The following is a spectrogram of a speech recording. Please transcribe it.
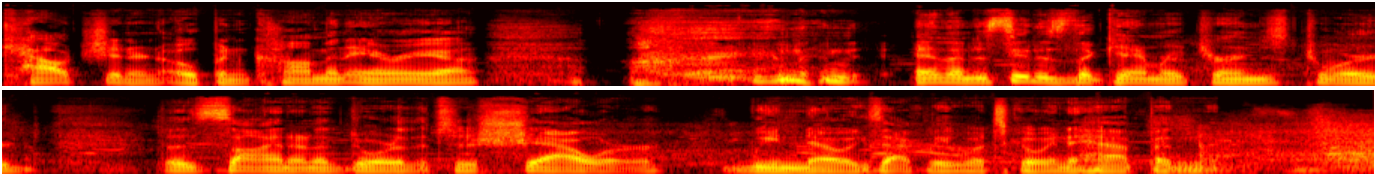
couch in an open common area. and, then, and, then, as soon as the camera turns toward the sign on the door that says shower, we know exactly what's going to happen.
